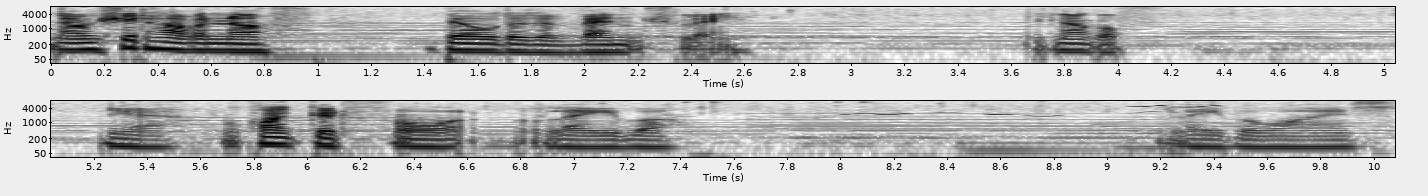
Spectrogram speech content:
Now we should have enough builders eventually. We've now got... yeah, we're quite good for labour. Labour-wise.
